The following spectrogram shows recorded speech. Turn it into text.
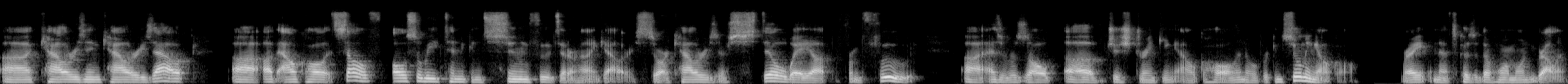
uh, calories in, calories out uh, of alcohol itself, also we tend to consume foods that are high in calories. So our calories are still way up from food uh, as a result of just drinking alcohol and over consuming alcohol, right? And that's because of the hormone ghrelin.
